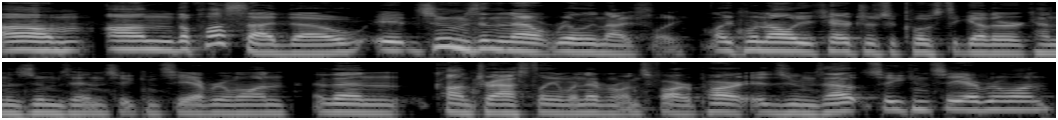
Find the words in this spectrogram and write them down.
Um, on the plus side though, it zooms in and out really nicely. Like when all your characters are close together, it kind of zooms in so you can see everyone. And then contrastly, when everyone's far apart, it zooms out so you can see everyone.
